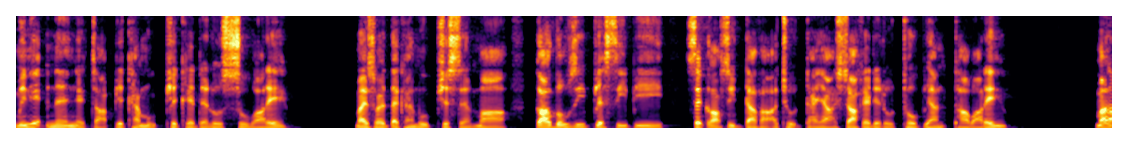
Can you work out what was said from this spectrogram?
မိနစ်အနည်းငယ်ကြာပြစ်ခတ်မှုဖြစ်ခဲ့တယ်လို့ဆိုပါတယ်။မိုက်ဆွဲတိုက်ခိုက်မှုဖြစ်စဉ်မှာကားသုံးစီးပျက်စီးပြီးစစ်ကောင်စီတပ်သားအချို့ဒဏ်ရာရခဲ့တယ်လို့ထုတ်ပြန်ထားပါတယ်။မလ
